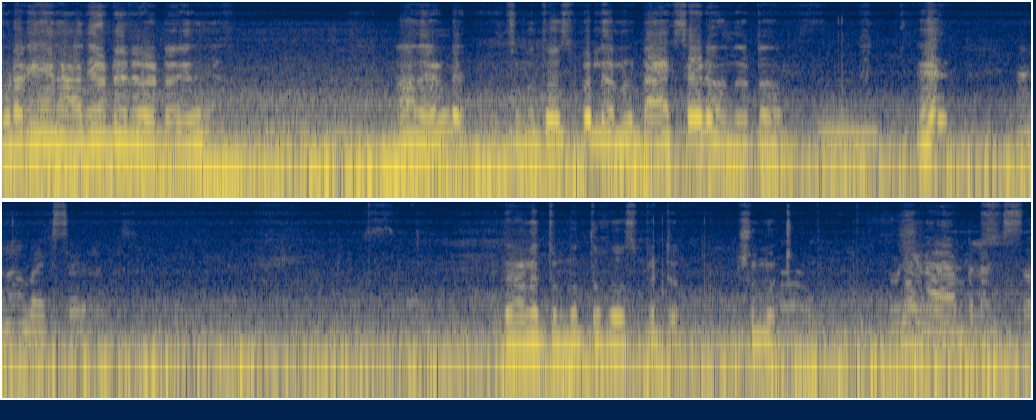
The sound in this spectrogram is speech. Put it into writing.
ഞങ്ങളുടെ ഹോസ്പിറ്റൽ ഞാൻ ആദ്യമായിട്ട് വരും കേട്ടോ. ഇത് ആ അതുണ്ട് നമ്മൾ ബാക്ക് സൈഡ് വന്നു കേട്ടോ. ഇതാണ് ചുമത്ത് ഹോസ്പിറ്റൽ. ആംബുലൻസ്.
